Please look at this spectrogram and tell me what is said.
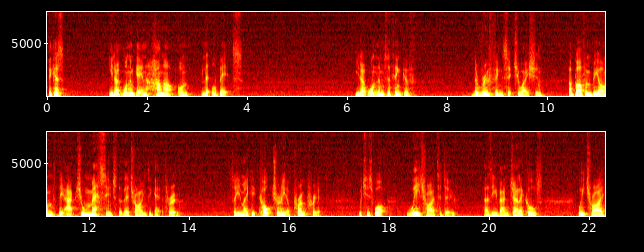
Because you don't want them getting hung up on little bits. You don't want them to think of the roofing situation above and beyond the actual message that they're trying to get through. So you make it culturally appropriate, which is what we try to do as evangelicals. We try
